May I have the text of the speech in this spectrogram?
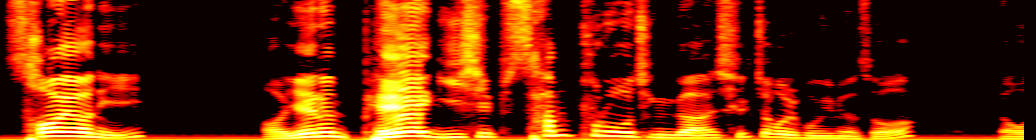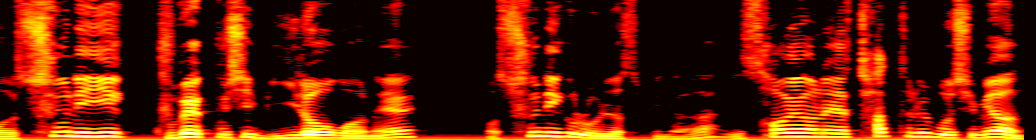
서현이 어, 얘는 123% 증가한 실적을 보이면서 어, 순이익 991억 원의 어, 순이익을 올렸습니다. 이 서현의 차트를 보시면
